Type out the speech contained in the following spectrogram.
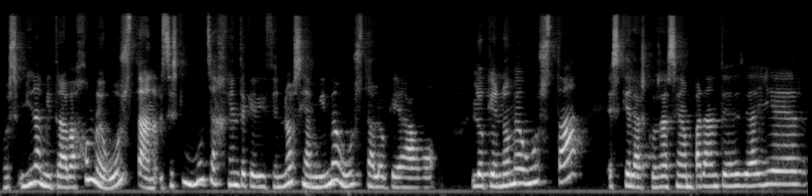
pues mira, mi trabajo me gusta. Es que mucha gente que dice, no, si a mí me gusta lo que hago. Lo que no me gusta es que las cosas sean para antes de ayer,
